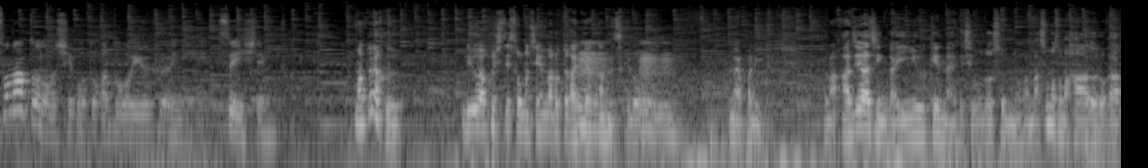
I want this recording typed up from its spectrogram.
その後の仕事がどういうふうに推移してるんですか？まあとにかく留学してそのチェンバロって楽器やったんですけど、うんうんまあ、やっぱりそのアジア人が EU 圏内で仕事をするのが、まあ、そもそもハードルが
